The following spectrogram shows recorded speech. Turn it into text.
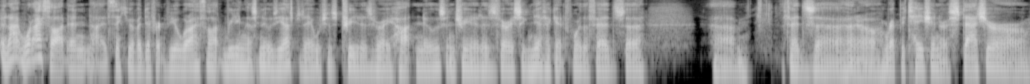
and I, what I thought, and I think you have a different view, what I thought reading this news yesterday, which is treated as very hot news and treated as very significant for the Fed's, uh, um, the Fed's, uh, I don't know, reputation or stature or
